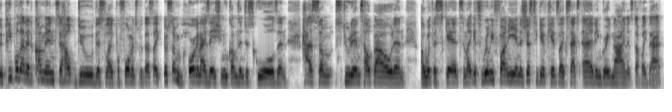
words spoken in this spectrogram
the people that had come in to help do this like performance with us, like there's some organization who comes into schools and has some students help out and uh, with the skits and like it's really funny and it's just to give kids like sex ed in grade nine and stuff like that.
